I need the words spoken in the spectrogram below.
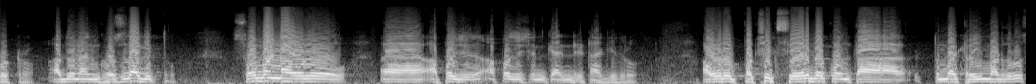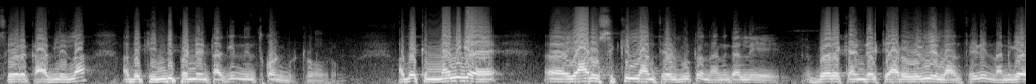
ಕೊಟ್ಟರು ಅದು ನನಗೆ ಹೊಸದಾಗಿತ್ತು. ಸೋಮಣ್ಣ ಅವರು ಅಪೋಸಿ ಅಪೋಸಿಷನ್ ಕ್ಯಾಂಡಿಡೇಟ್ ಆಗಿದ್ರು. ಅವರು ಪಕ್ಷಕ್ಕೆ ಸೇರಬೇಕು ಅಂತ ತುಂಬ ಟ್ರೈ ಮಾಡಿದ್ರು ಸೇರೋಕ್ಕಾಗಲಿಲ್ಲ. ಅದಕ್ಕೆ ಇಂಡಿಪೆಂಡೆಂಟ್ ಆಗಿ ನಿಂತ್ಕೊಂಡ್ಬಿಟ್ರು ಅವರು. ಅದಕ್ಕೆ ನನಗೆ ಯಾರು ಸಿಕ್ಕಿಲ್ಲ ಅಂತ ಹೇಳ್ಬಿಟ್ಟು ನನಗಲ್ಲಿ ಬೇರೆ ಕ್ಯಾಂಡಿಡೇಟ್ ಯಾರೂ ಇರಲಿಲ್ಲ ಅಂಥೇಳಿ ನನಗೆ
